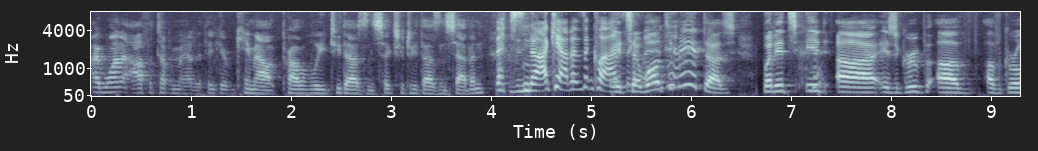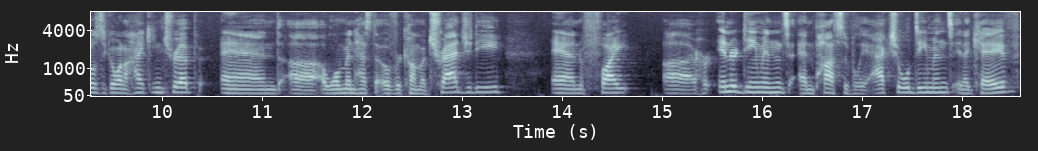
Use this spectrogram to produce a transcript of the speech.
I want it off the top of my head. I think it came out probably 2006 or 2007. that does not count as a classic. It's a, well, to me it does, but it's it uh, is a group of of girls that go on a hiking trip, and uh, a woman has to overcome a tragedy and fight uh, her inner demons and possibly actual demons in a cave.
